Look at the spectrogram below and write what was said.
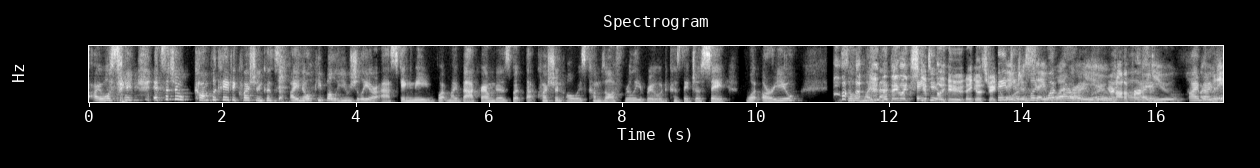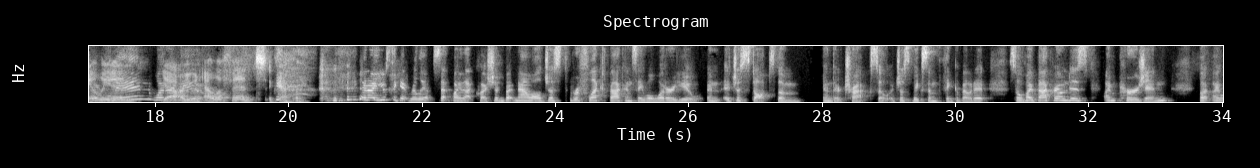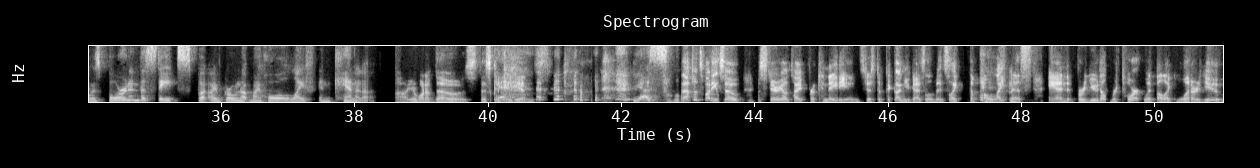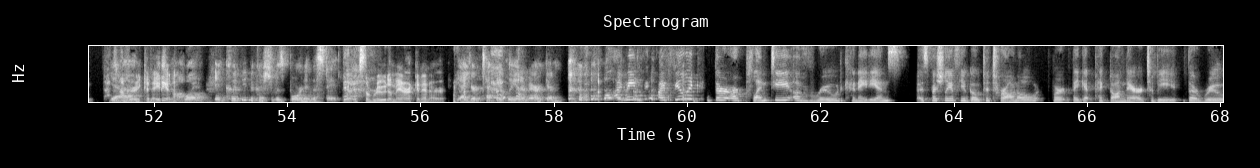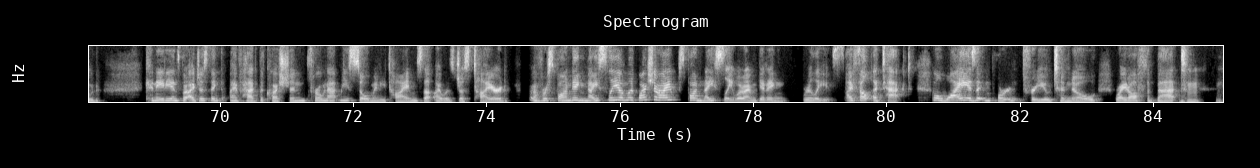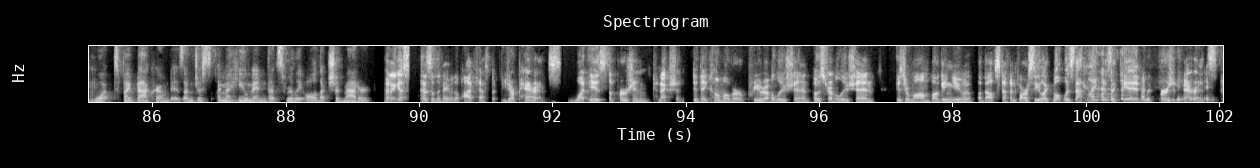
I will say it's such a complicated question because I know people usually are asking me what my background is, but that question always comes off really rude because they just say, What are you? So my back, they like skip do. the who. They go straight They to They just Like, say, what "What are are you?" you? You're not a I'm- person. Are you? I'm Are you an alien? human What yeah, are, are you an elephant? Exactly. and I used to get really upset by that question, but now I'll just reflect back and say, well, what are you? And it just stops them in their tracks. So it just makes them think about it. So my background is I'm Persian, but I was born in the States, but I've grown up my whole life in Canada. Oh, you're one of those, those Canadians. yes. That's what's funny. So, stereotype for Canadians, just to pick on you guys a little bit, it's like the politeness. and for you to retort with the like, what are you? That's Yeah. not very Canadian, Holly. well, it could be because she was born in the States. You know, it's the rude American in her. Yeah, you're technically an American. Well, I mean, I feel like there are plenty of rude Canadians, especially if you go to Toronto, where they get picked on there to be the rude Canadians. But I just think I've had the question thrown at me so many times that I was just tired of responding nicely. I'm like, why should I respond nicely when I'm getting really, I felt attacked. Well, why is it important for you to know right off the bat? Mhm, mhm. what my background is. I'm just, I'm a human. That's really all that should matter. But I guess because of the name of the podcast, but your parents, what is the Persian connection? Did they come over pre revolution, post revolution? Is your mom bugging you about stuff in Farsi? Like, what was that like as a kid with Persian parents?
